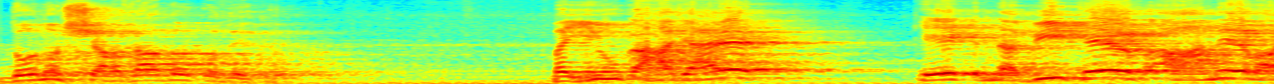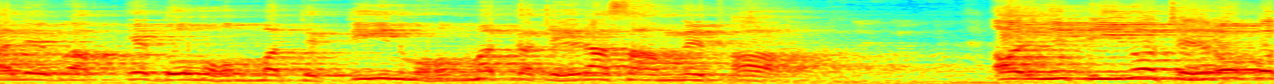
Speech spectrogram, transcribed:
दोनों शहजादों को देखा। भाई यूँ कहा जाए कि एक नबी थे आने वाले वक्त के दो मोहम्मद थे। तीन मोहम्मद का चेहरा सामने था। और इन तीनों चेहरों को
